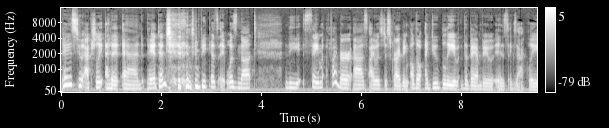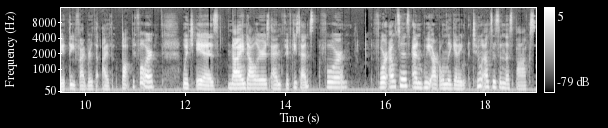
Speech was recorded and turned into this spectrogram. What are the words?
pays to actually edit and pay attention because it was not the same fiber as I was describing, although I do believe the bamboo is exactly the fiber that I've bought before, which is $9.50 for four ounces, and we are only getting two ounces in this box.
